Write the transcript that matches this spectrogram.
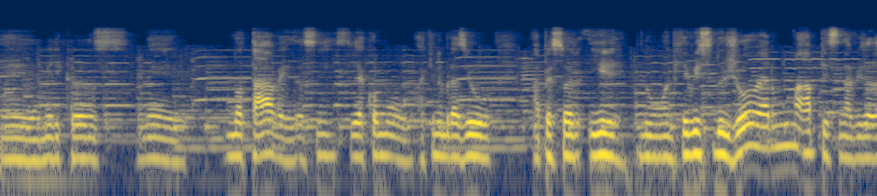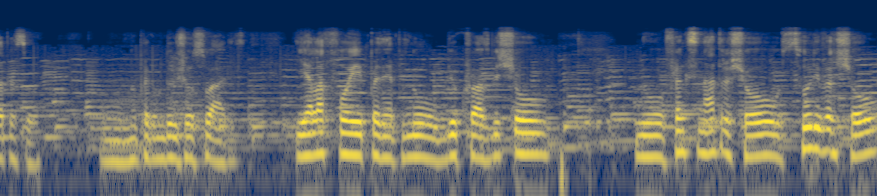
é, americanos, né? Notáveis, assim, seria como aqui no Brasil a pessoa ir no entrevista do Joe era um ápice na vida da pessoa, no programa do Joe Soares. E ela foi, por exemplo, no Bill Crosby Show, no Frank Sinatra Show, Sullivan Show,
